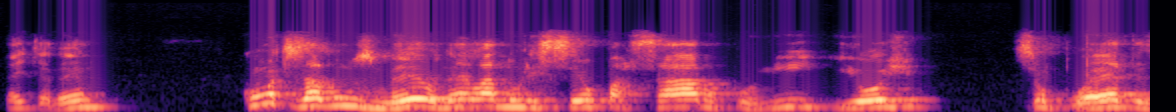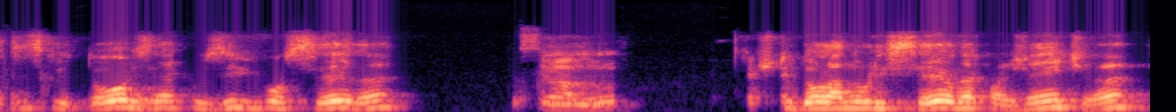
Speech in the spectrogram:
tá entendendo? Quantos alunos meus, né, lá no liceu passaram por mim e hoje são poetas, escritores, né, inclusive você, né? Seu aluno. Estudou lá no liceu, né, com a gente, né?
